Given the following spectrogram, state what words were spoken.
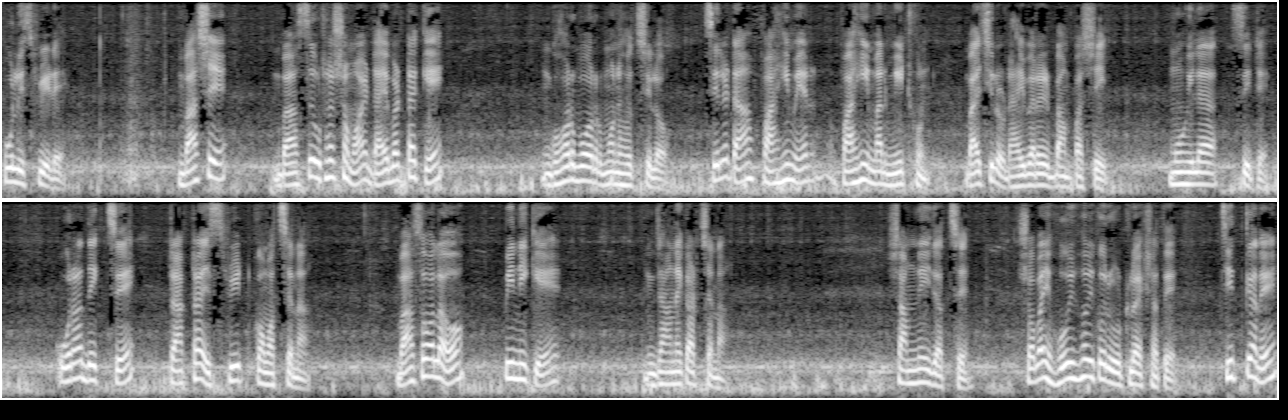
ফুল স্পিডে। বাসে বাসে ওঠার সময় ড্রাইভারটাকে ঘরবর মনে হচ্ছিল। ছেলেটা ফাহিমের, ফাহিম আর মিঠুন বাই ছিল ড্রাইভারের বাম পাশেই, মহিলা সিটে। ওরা দেখছে ট্রাকটা স্পিড কমাচ্ছে না। বাসওয়ালাও পিনিকে জানে কাটছে না। সামনেই যাচ্ছে। সবাই হই হই করে উঠল একসাথে। চিৎকারে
